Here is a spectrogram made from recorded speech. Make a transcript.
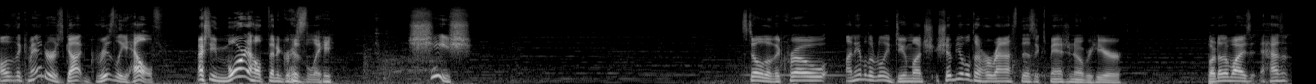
Although the commander's got Grizzly health. Actually, more health than a Grizzly. Sheesh. Still, though, the Krow, unable to really do much, should be able to harass this expansion over here. But otherwise, it hasn't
